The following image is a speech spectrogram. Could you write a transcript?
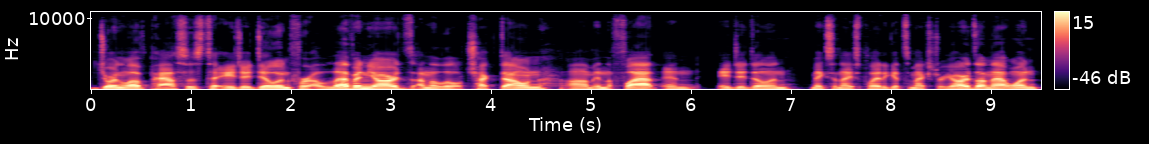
Jordan Love passes to AJ Dillon for 11 yards on the little check down um, in the flat, and AJ Dillon makes a nice play to get some extra yards on that one.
